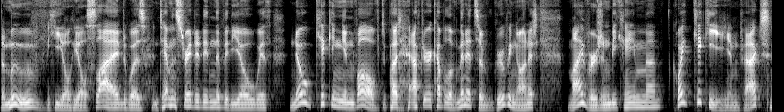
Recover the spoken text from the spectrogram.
The move, heel heel slide, was demonstrated in the video with no kicking involved, but after a couple of minutes of grooving on it, my version became uh, quite kicky, in fact.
